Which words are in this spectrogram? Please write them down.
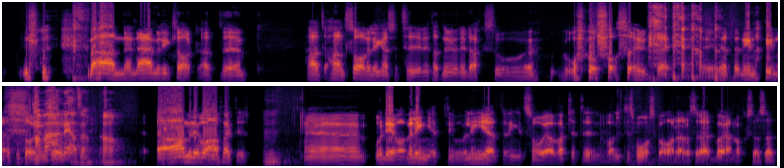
men han, nej men det är klart att eh, han, han sa väl det ganska tidigt att nu är det dags att, eh, att, att fasa ut sig. Eh, Egentligen innan, innan säsongen Han var ärlig alltså? Ja. Ja, men det var han faktiskt. Mm. Eh, och det var väl inget, det var väl inget, egentligen inget så. Jag varit lite, var lite småskadad och sådär i början också. Så att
